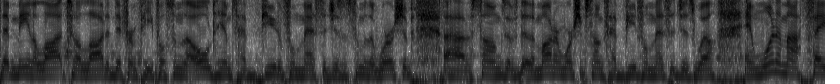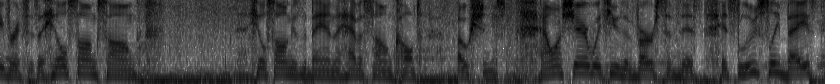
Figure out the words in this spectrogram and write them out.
that mean a lot to a lot of different people. Some of the old hymns have beautiful messages, and some of the worship uh, songs of the, modern worship songs have beautiful messages as well. And one of my favorites is a Hillsong song Hillsong is the band. They have a song called Oceans. And I want to share with you the verse of this. It's loosely based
